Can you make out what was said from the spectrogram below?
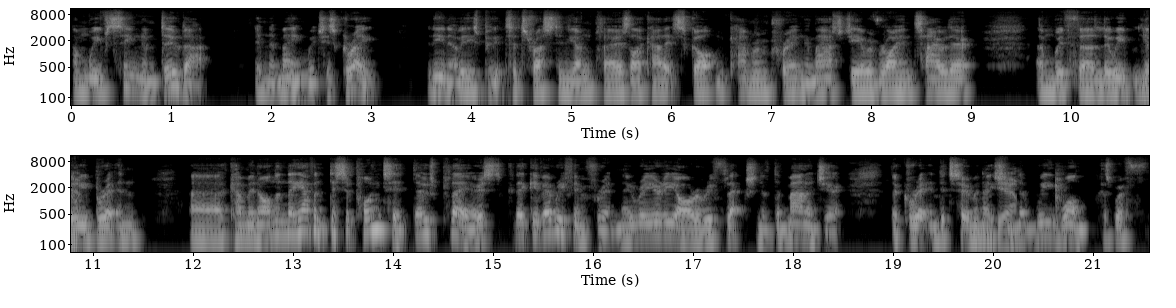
and we've seen them do that in the main, which is great. And, you know, he's put to trust in young players like Alex Scott and Cameron Pring, and last year with Ryan Towler and with uh, Louis yeah. Louis Britton. Uh, coming on, and they haven't disappointed. Those players, they give everything for him. They really are a reflection of the manager, the grit and determination Yeah. that we want because we're f-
